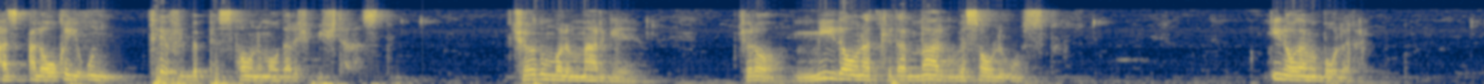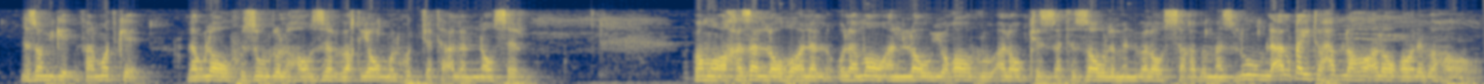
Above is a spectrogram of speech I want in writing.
از علاقه اون طفل به پستان مادرش بیشتر است. چرا دنبال مرگه؟ چرا؟ می‌داند که در مرگ وسال اوست. این آدم بالغه. لذا میگه فرماد که لولا حضور الحاضر و قیام الحجت علی الناصر و ما اخذ الله علی العلماء ان لا یغاروا علی کزت ظالم ولا سقب مظلوم لالقیت حبلها علی غاربها.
